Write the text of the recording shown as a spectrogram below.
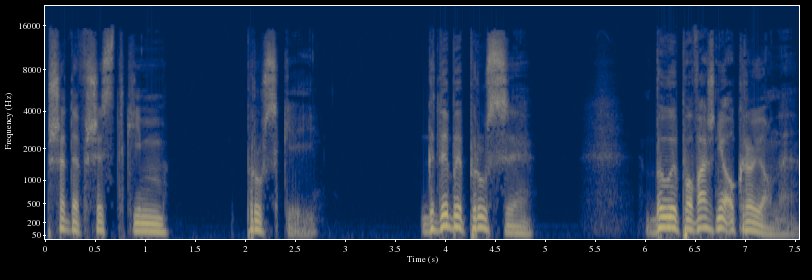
przede wszystkim pruskiej. Gdyby Prusy były poważnie okrojone,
